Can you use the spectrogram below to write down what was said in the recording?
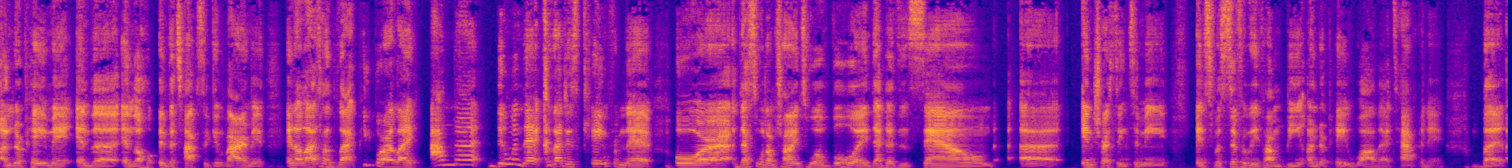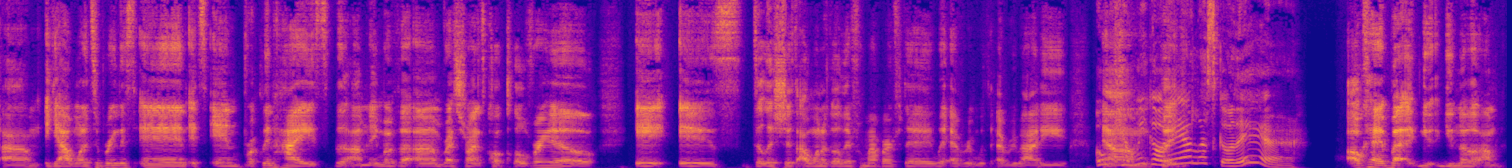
underpayment and the and the in the toxic environment. And a lot of times black people are like, I'm not doing that because I just came from that, or that's what I'm trying to avoid. That doesn't sound uh interesting to me, and specifically if I'm being underpaid while that's happening. But um yeah, I wanted to bring this in. It's in Brooklyn Heights. The um, name of the um restaurant is called Clover Hill. It is delicious. I want to go there for my birthday with every with everybody. Oh, can we Um, go but- there? Let's go there. Okay, but you you know I'm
